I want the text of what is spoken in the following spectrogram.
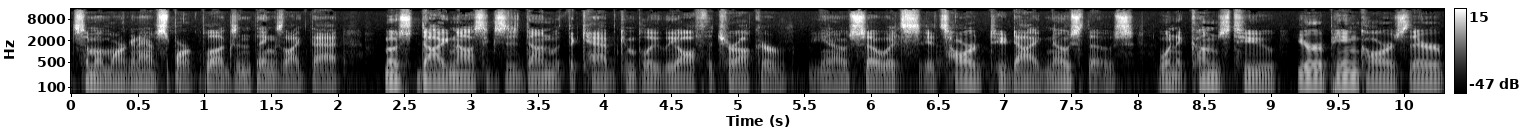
Some of them are going to have spark plugs and things like that. Most diagnostics is done with the cab completely off the truck, or you know, so it's it's hard to diagnose those. When it comes to European cars, there are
